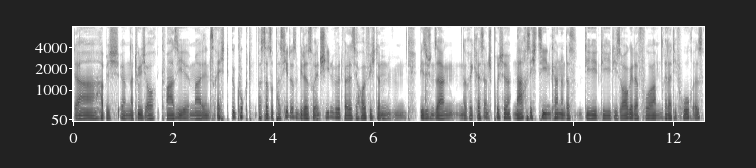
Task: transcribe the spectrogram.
da habe ich ähm, natürlich auch quasi mal ins Recht geguckt, was da so passiert ist und wie das so entschieden wird, weil das ja häufig dann wie Sie schon sagen, Regressansprüche nach sich ziehen kann und dass die, die, die Sorge davor relativ hoch ist.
